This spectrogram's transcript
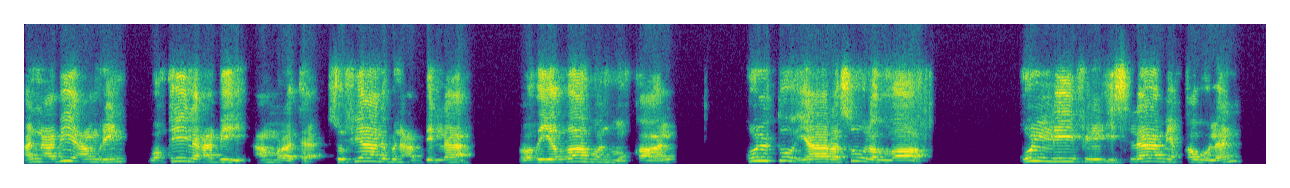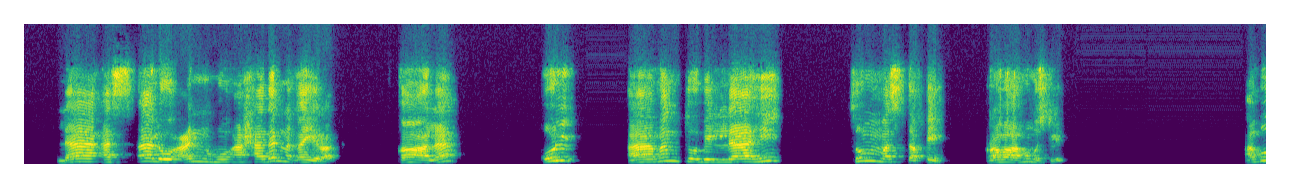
அன் அபி அம்ரின் وقيل أبي عمرة سفيان بن عبد الله رضي الله عنه قال قلت يا رسول الله قل لي في الإسلام قولا لا أسأل عنه أحدا غيرك قال قل آمنت بالله ثم استقم رواه مسلم அபு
